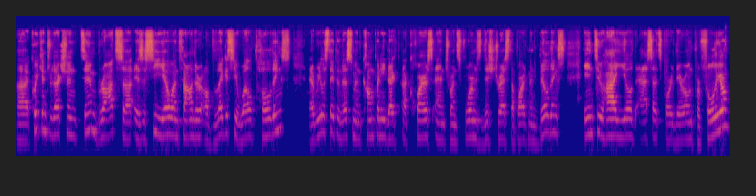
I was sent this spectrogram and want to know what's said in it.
uh, quick introduction. Tim Bratz uh, is a CEO and founder of Legacy Wealth Holdings a real estate investment company that acquires and transforms distressed apartment buildings into high yield assets for their own portfolio.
